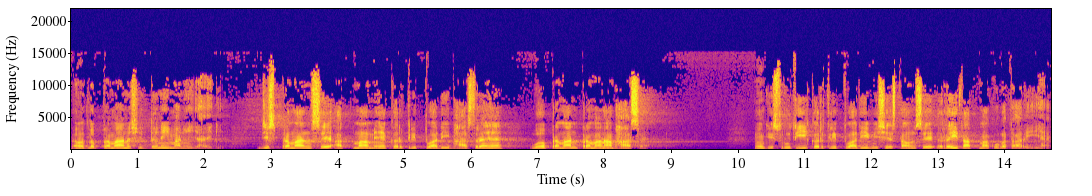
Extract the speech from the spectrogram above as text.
का मतलब प्रमाण सिद्ध नहीं मानी जाएगी। जिस प्रमाण से आत्मा में कर्तृत्वादि भास रहे हैं, वह प्रमाण प्रमाणाभास है। क्योंकि श्रुति कर्तृत्वादि विशेषताओं से रहित आत्मा को बता रही है।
